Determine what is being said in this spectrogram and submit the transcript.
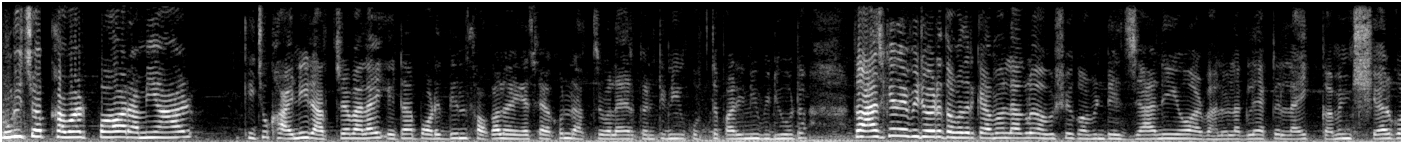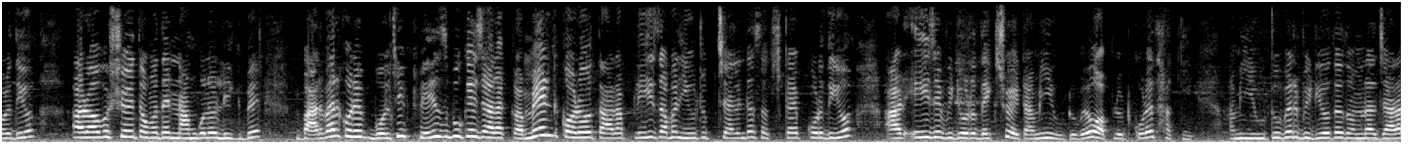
মুড়ি চপ খাওয়ার পর আমি আর কিছু খাইনি রাত্রেবেলায়, এটা পরের দিন সকাল হয়ে গেছে, এখন রাত্রেবেলায় আর কন্টিনিউ করতে পারিনি ভিডিওটা। তো আজকের এই ভিডিওটা তোমাদের কেমন লাগল অবশ্যই কমেন্টে জানিও, আর ভালো লাগলে একটা লাইক কমেন্ট শেয়ার করে দিও। আর অবশ্যই তোমাদের নামগুলো লিখবে। বারবার করে বলছি ফেসবুকে যারা কমেন্ট করো, তারা প্লিজ আমার ইউটিউব চ্যানেলটা সাবস্ক্রাইব করে দিও। আর এই যে ভিডিওটা দেখছ, এটা আমি ইউটিউবেও আপলোড করে থাকি। আমি ইউটিউবের ভিডিওতে তোমরা যারা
